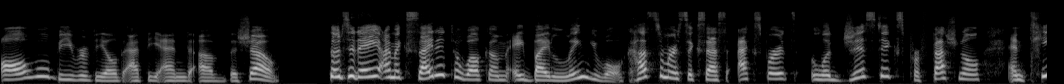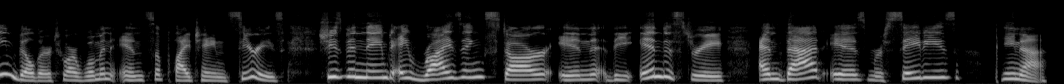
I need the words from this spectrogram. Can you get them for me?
all will be revealed at the end of the show. So, today I'm excited to welcome a bilingual customer success expert, logistics professional, and team builder to our Woman in Supply Chain series. She's been named a rising star in the industry, and that is Mercedes Pina.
